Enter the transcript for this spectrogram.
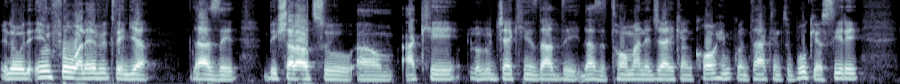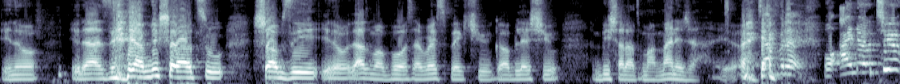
you know, the info and everything. Yeah, that's it. Big shout out to um, Ake Lulu Jenkins. That the that's the tour manager. You can call him, contact him to book your city. You know, yeah, that's a big shout out to Shubsy. You know, that's my boss. I respect you. God bless you. And big shout out to my manager. you know. Definitely. Well, I know two of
